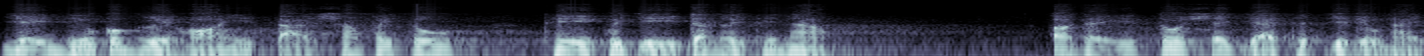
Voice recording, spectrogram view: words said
Vậy nếu có người hỏi tại sao phải tu, thì quý vị trả lời thế nào? Ở đây tôi sẽ giải thích về điều này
